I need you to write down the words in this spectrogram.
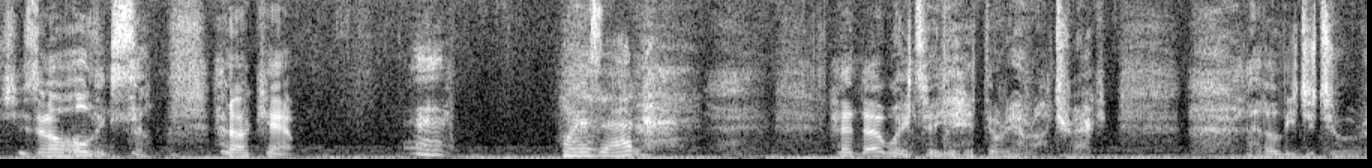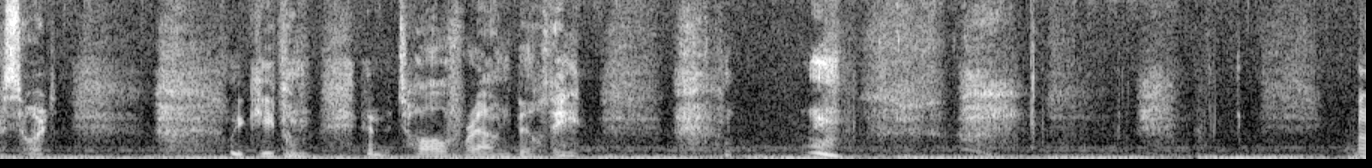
She's in a holding cell at our camp. Where's that? Head that way till you hit the railroad track. That'll lead you to a resort. We keep them in the tall, round building.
